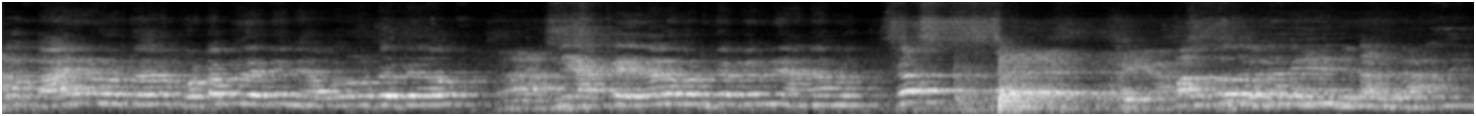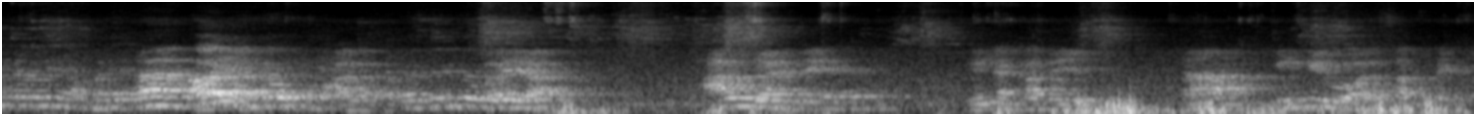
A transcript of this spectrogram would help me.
నా భార్య కొడతారు కొట్టబోదు అయితే నీ ఎవరు కొట్టపోయావు ఆ. నీ అక్క ఎలా కొట్టపోయావు నీ అన్నంలో అయ్యా. ఆ, అయ్యా. ఆగు అంటే నిన్న కథ. ఇంటికి పోవాలి సపరేట్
